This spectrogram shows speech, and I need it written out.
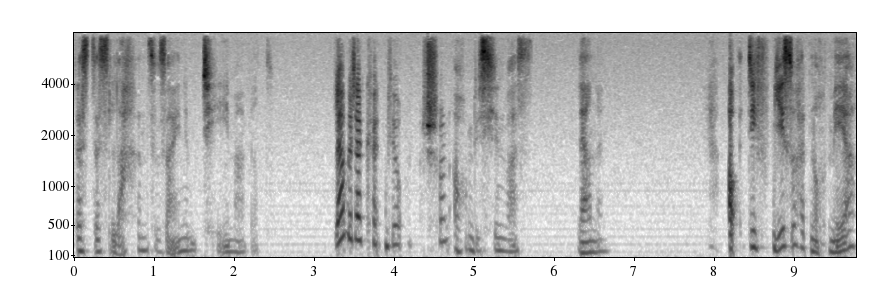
dass das Lachen zu seinem Thema wird. Ich glaube, da könnten wir schon auch ein bisschen was lernen. Die, Jesu hat noch mehr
